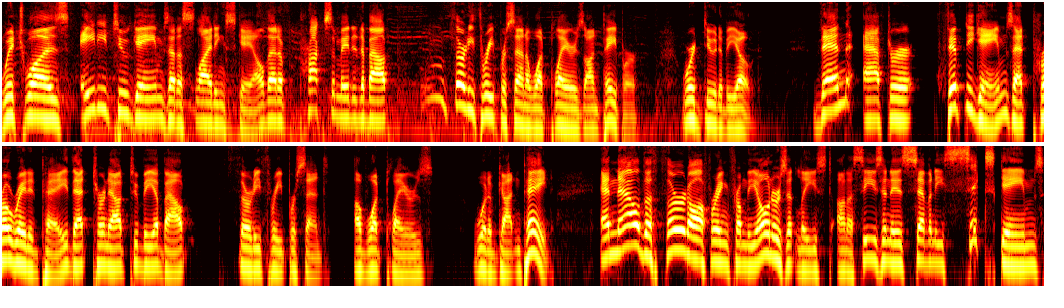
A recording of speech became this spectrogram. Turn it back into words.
which was 82 games at a sliding scale that approximated about mm, 33% of what players on paper were due to be owed. Then, after 50 games at prorated pay, that turned out to be about 33% of what players would have gotten paid. And now the third offering from the owners, at least, on a season is 76 games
